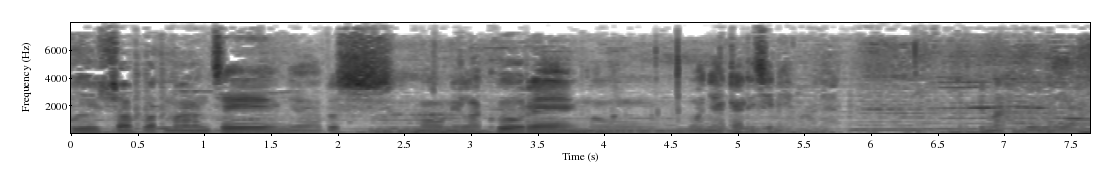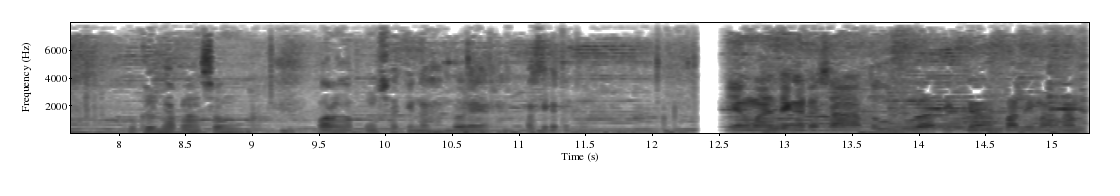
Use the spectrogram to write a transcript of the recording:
bisa buat mancing ya terus mau nila goreng mau semuanya ada di sini semuanya Sakinah Boiler. Google Map langsung orang Lampung Sakinah Boiler. Pasti ketemu. Yang mancing ada 1, 2, 3, 4, 5, 6,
